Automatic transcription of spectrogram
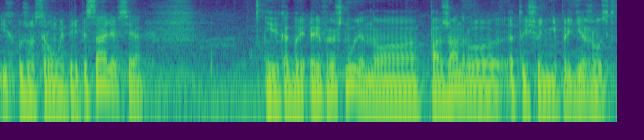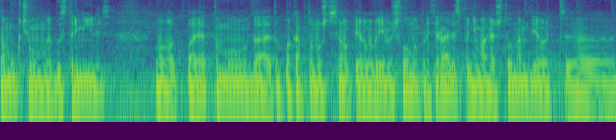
их уже с Ромой переписали все, и как бы рефрешнули, но по жанру это еще не придерживалось к тому, к чему мы бы стремились. Вот, поэтому, да, это пока, потому что все равно первое время шло, мы протирались, понимали, что нам делать э,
